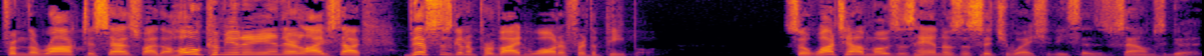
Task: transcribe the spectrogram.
from the rock to satisfy the whole community and their livestock. This is going to provide water for the people. So watch how Moses handles the situation. He says, sounds good.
